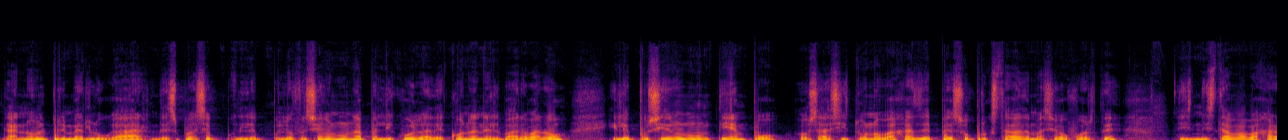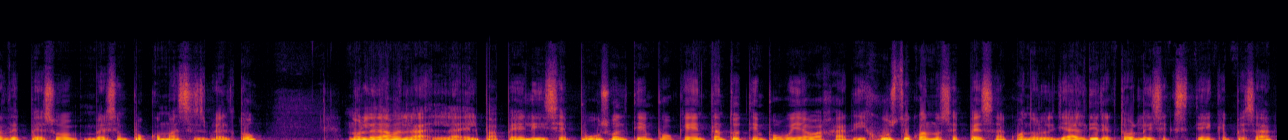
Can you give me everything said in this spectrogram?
ganó el primer lugar. Después le, le, ofrecieron una película de Conan el Bárbaro y le pusieron un tiempo. O sea, si tú no bajas de peso porque estaba demasiado fuerte, necesitaba bajar de peso, verse un poco más esbelto no le daban el papel y se puso el tiempo, ok, en tanto tiempo voy a bajar. Y justo cuando se pesa, cuando ya el director le dice que se tiene que pesar,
